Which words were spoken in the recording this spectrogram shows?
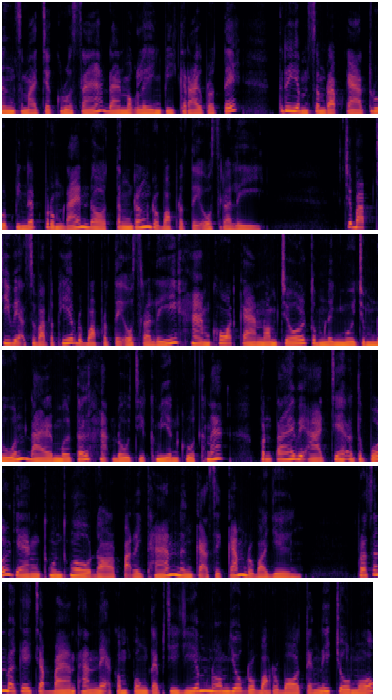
និងសមាជិកគ្រួសារដែលមកលេងពីក្រៅប្រទេសត្រៀមសម្រាប់ការត្រួតពិនិត្យព្រំដែនដ៏តឹងរឹងរបស់ប្រទេសអូស្ត្រាលី ច្បាប់ជីវៈសុវត្ថិភាពរបស់ប្រទេសអូស្ត្រាលីហាមឃាត់ការនាំចូលទំនិញមួយចំនួន ដែលមើលទៅហាក់ដូចជាគ្មានគ្រោះថ្នាក់ប៉ុន្តែវាអាចជះឥទ្ធិពលយ៉ាងធ្ងន់ធ្ងរដល់បរិស្ថាននិងកសិកម្មរបស់យើង។ប្រសិនបើគេចាប់បានថាអ្នកកំពុងតែព្យាយាមនាំយករបស់របរទាំងនេះចូលមក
